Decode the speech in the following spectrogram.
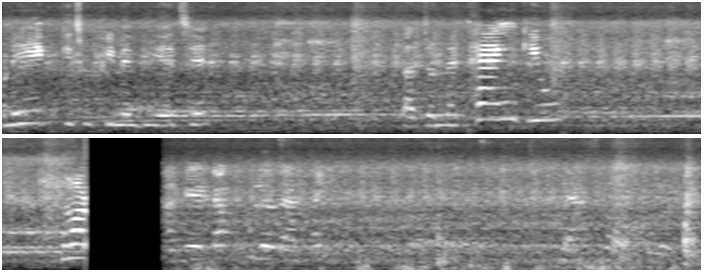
অনেক কিছু কিনে দিয়েছে। তার জন্য থ্যাংক ইউ ধর আগে এটা খুলে দেখাই গ্যাসটা off করে দাও।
